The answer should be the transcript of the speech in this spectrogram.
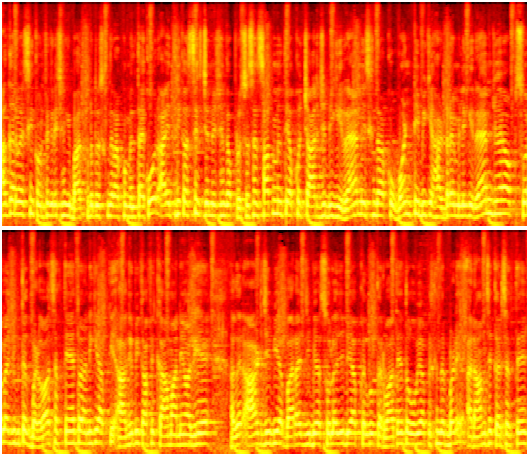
अगर मैं इसकी कॉन्फ़िगरेशन की बात करूँ तो इसके अंदर आपको मिलता है कोर आई थ्री का सिक्स जनरेशन का प्रोसेसर साथ मिलती है आपको चार जीबी की रैम इसके अंदर आपको वन टीबी की हार्ड ड्राइव मिलेगी। रैम जो है आप सोलह जीबी तक बढ़वा सकते हैं तो यानी कि आपके आगे भी काफ़ी काम आने वाली है। अगर आठ जीबी या बारह जीबी या सोलह जीबी आप कल को करवाते हैं तो वो भी आप इसके अंदर बड़े आराम से कर सकते हैं।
